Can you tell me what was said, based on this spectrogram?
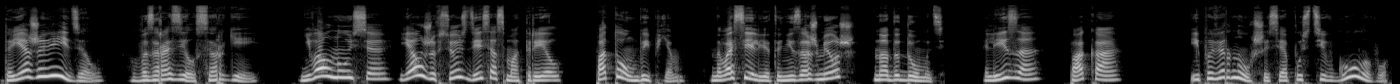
«Да я же видел», — возразил Сергей. «Не волнуйся, я уже все здесь осмотрел. Потом выпьем. Новоселье ты не зажмешь? Надо думать. Лиза, пока». И, повернувшись и опустив голову,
